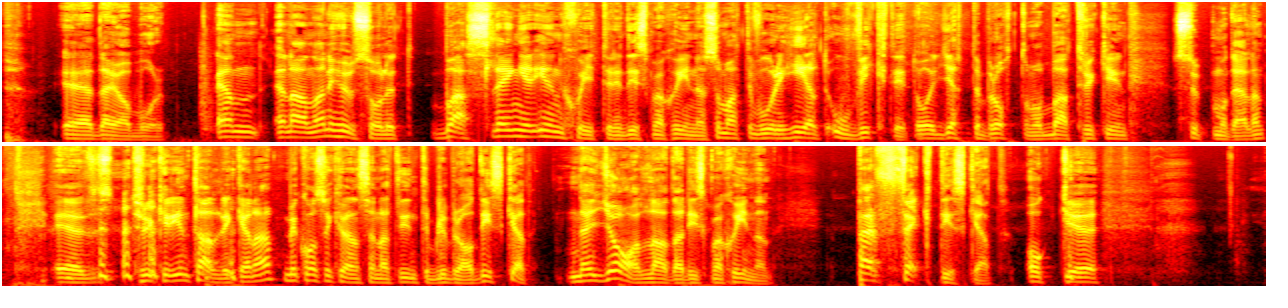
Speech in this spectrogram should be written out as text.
eh, där jag bor. En, en annan i hushållet bara slänger in skiten i diskmaskinen som att det vore helt oviktigt och jättebråttom och bara trycker in supermodellen. Eh, trycker in tallrikarna med konsekvensen att det inte blir bra diskat. När jag laddar diskmaskinen, perfekt diskat. Och eh,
